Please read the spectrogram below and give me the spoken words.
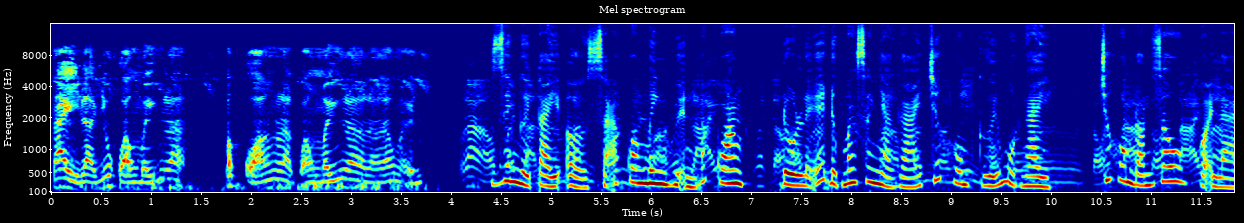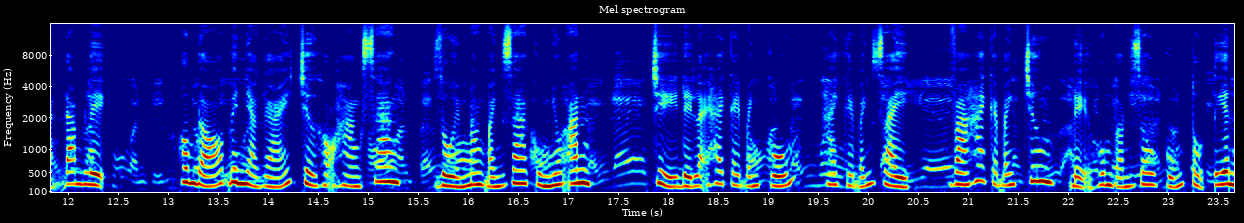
Tây là vô Quảng Minh là Bắc Quang là Quảng Minh là là Long Nguyễn. Riêng người Tày ở xã Quang Minh, huyện Bắc Quang, đồ lễ được mang sang nhà gái trước hôm cưới một ngày. Trước hôm đón dâu gọi là đam lệ. Hôm đó bên nhà gái chờ họ hàng sang rồi mang bánh ra cùng nhau ăn. Chỉ để lại hai cái bánh cốm, hai cái bánh dày và hai cái bánh trưng để hôm đón dâu cúng tổ tiên.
